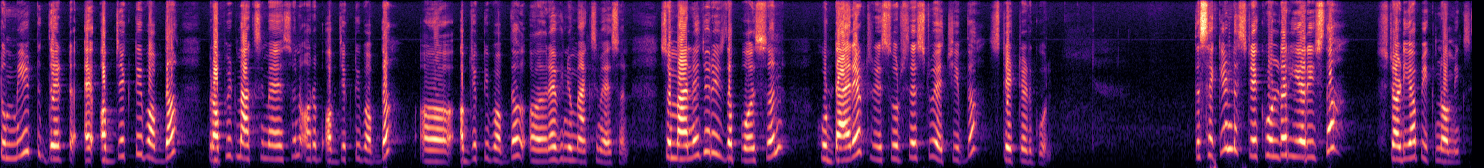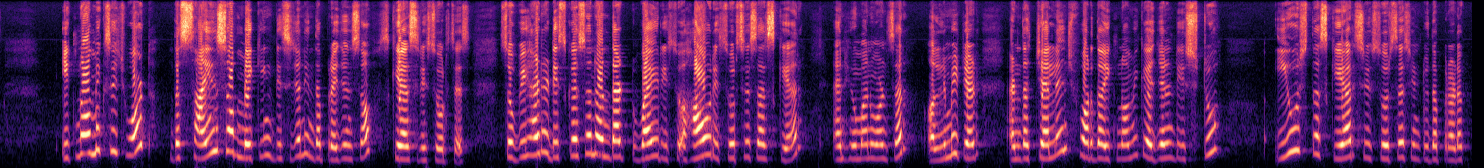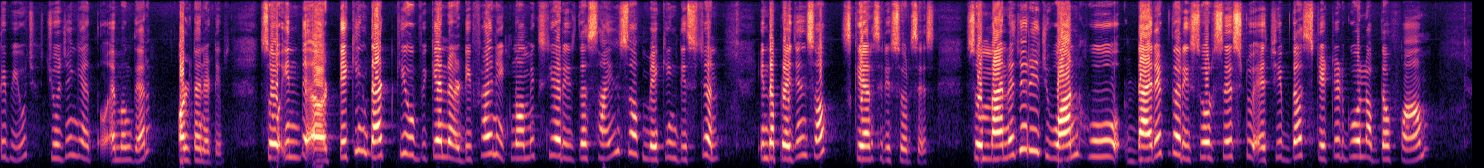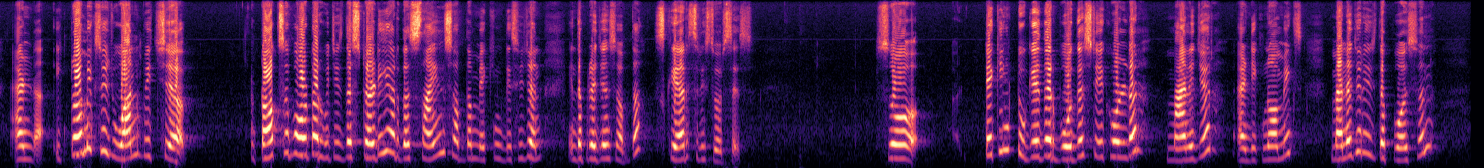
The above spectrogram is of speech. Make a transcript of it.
to meet that uh, objective of the profit maximization or objective of the uh, objective of the uh, revenue maximization. So, manager is the person who direct resources to achieve the stated goal. The second stakeholder here is the study of economics. Economics is what? The science of making decision in the presence of scarce resources. So, we had a discussion on that why how resources are scarce and human wants are unlimited and the challenge for the economic agent is to use the scarce resources into the productive use choosing among their alternatives. So, in the, uh, taking that cube we can uh, define economics here is the science of making decision in the presence of scarce resources. So, manager is one who direct the resources to achieve the stated goal of the farm and uh, economics is one which uh, talks about or which is the study or the science of the making decision in the presence of the scarce resources. So, taking together both the stakeholder manager and economics, manager is the person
